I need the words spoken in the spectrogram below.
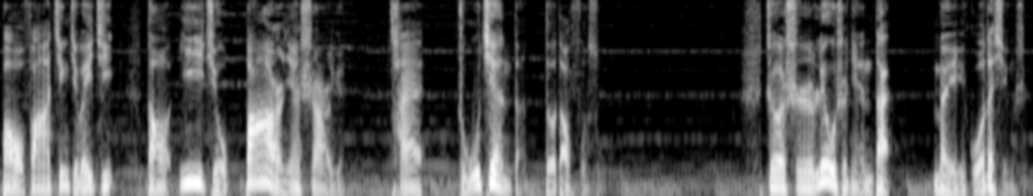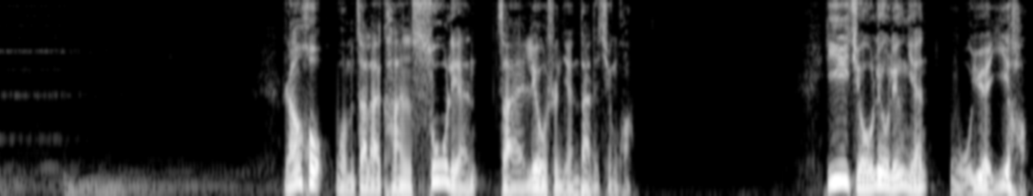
爆发经济危机到一九八二年十二月，才逐渐的得到复苏。这是六十年代美国的形势。然后我们再来看苏联在六十年代的情况。一九六零年五月一号，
